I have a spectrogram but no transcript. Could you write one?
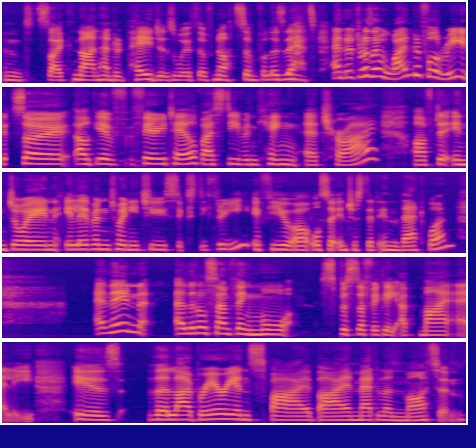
And it's like 900 pages worth of not simple as that. And it was a wonderful read. So I'll give Fairy Tale by Stephen King a try after enjoying 112263 if you are also interested in that one. And then a little something more specifically up my alley is The Librarian Spy by Madeline Martin.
